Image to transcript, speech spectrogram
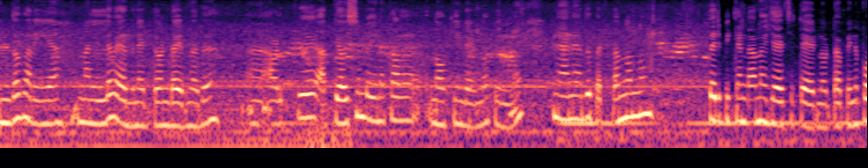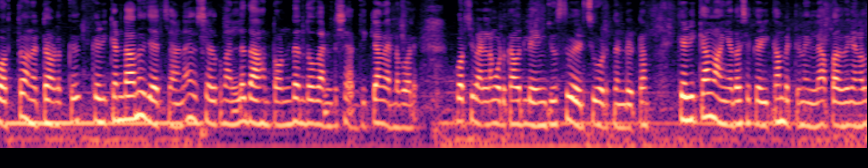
എന്തോ പറയുക നല്ല വേദന ഇട്ടുണ്ടായിരുന്നത് അവൾക്ക് അത്യാവശ്യം പെയിനൊക്കെ നോക്കിയിട്ടുണ്ടായിരുന്നു. പിന്നെ ഞാനത് പെട്ടെന്നൊന്നും ധരിപ്പിക്കണ്ടെന്ന് വിചാരിച്ചിട്ടായിരുന്നു കേട്ടോ പിന്നെ പുറത്ത് വന്നിട്ട് അവൾക്ക് കഴിക്കണ്ടെന്ന് വിചാരിച്ചാണ്. പക്ഷെ അവൾക്ക് നല്ല ദാഹം തൊണ്ട എന്തോ വരണ്ട് ഛർദ്ദിക്കാൻ വരണ പോലെ. കുറച്ച് വെള്ളം കൊടുക്കാൻ ഒരു ലൈം ജ്യൂസ് മേടിച്ച് കൊടുത്തിട്ടുണ്ട് കേട്ടോ കഴിക്കാൻ വാങ്ങിയത് പക്ഷെ കഴിക്കാൻ പറ്റണില്ല. അപ്പോൾ അത് ഞങ്ങൾ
